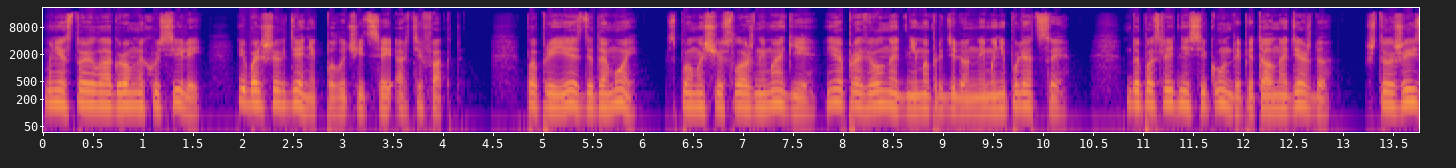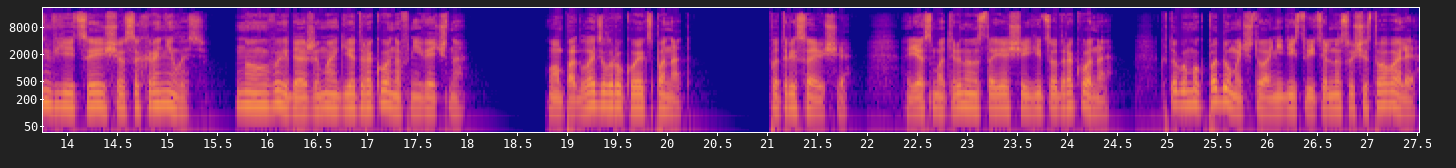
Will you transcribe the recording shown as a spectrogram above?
Мне стоило огромных усилий и больших денег получить сей артефакт. По приезде домой с помощью сложной магии я провел над ним определенные манипуляции. До последней секунды питал надежду, что жизнь в яйце еще сохранилась. Но, увы, даже магия драконов не вечна. Он погладил рукой экспонат. Потрясающе. Я смотрю на настоящее яйцо дракона. Кто бы мог подумать, что они действительно существовали?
